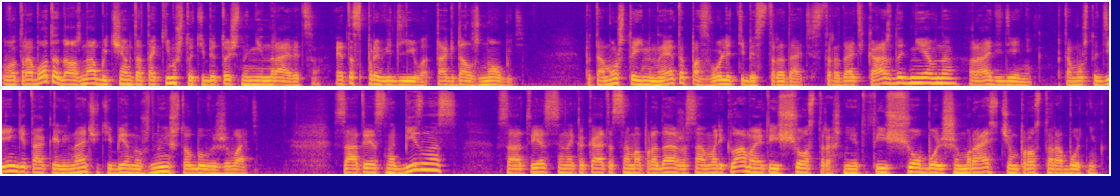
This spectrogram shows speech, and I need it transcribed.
Вот работа должна быть чем-то таким, что тебе точно не нравится. Это справедливо, так должно быть. Потому что именно это позволит тебе страдать. Страдать каждодневно ради денег потому что деньги так или иначе тебе нужны, чтобы выживать. Соответственно, бизнес, соответственно, какая-то самопродажа, самореклама – это еще страшнее, это ты еще больше мразь, чем просто работник.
